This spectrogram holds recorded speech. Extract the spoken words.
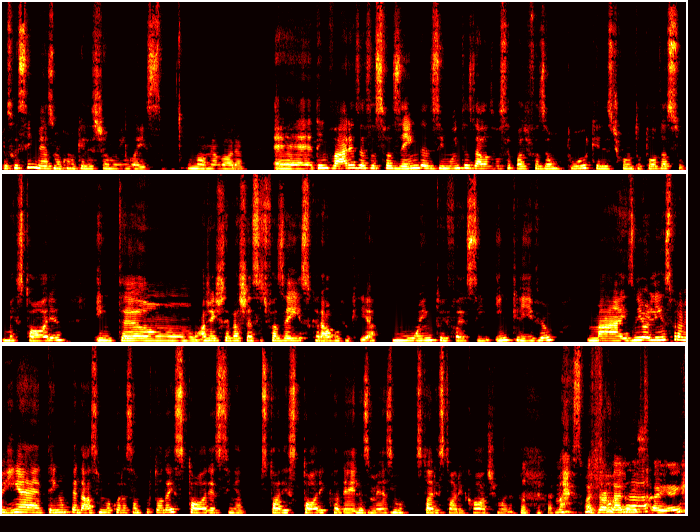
Eu esqueci mesmo como que eles chamam em inglês, o nome agora. É, tem várias dessas fazendas e muitas delas você pode fazer um tour que eles te contam toda uma história. Então, a gente teve a chance de fazer isso, que era algo que eu queria muito e foi assim incrível. Mas New Orleans para mim é tem um pedaço no meu coração por toda a história, assim, a história histórica deles mesmo, história histórica ótima, né? Mas a jornalista toda... aí, hein?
